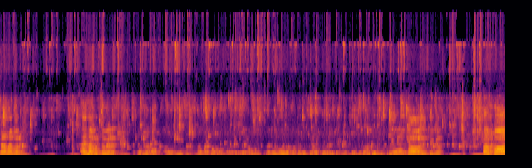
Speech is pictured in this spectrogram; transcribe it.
রান্না করে। হ্যাঁ না করতে পারে। হ্যাঁ। তারপর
